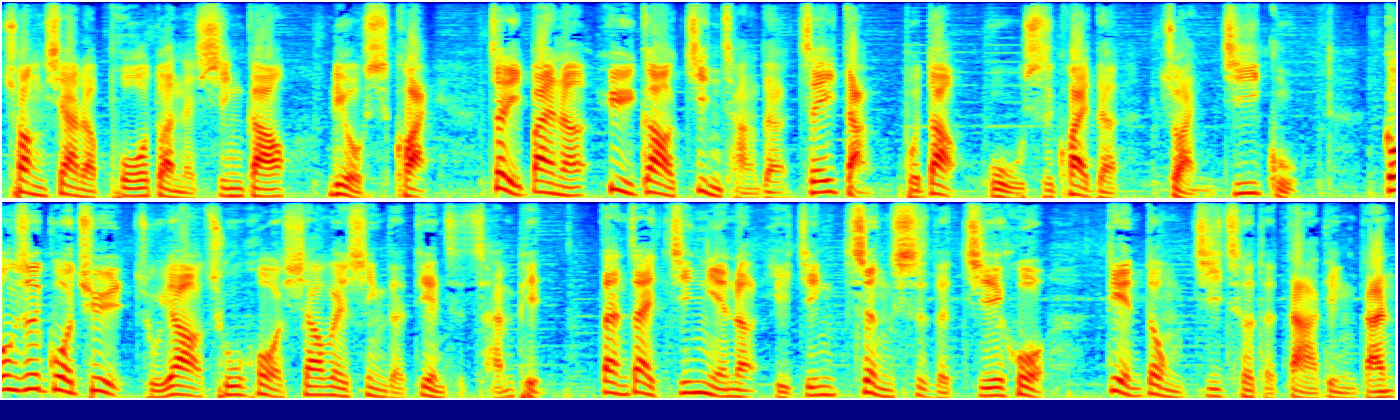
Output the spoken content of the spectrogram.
创下了波段的新高。六十块，这礼拜呢预告进场的这一档不到五十块的转机股，公司过去主要出货消费性的电子产品，但在今年呢已经正式的接获电动机车的大订单。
